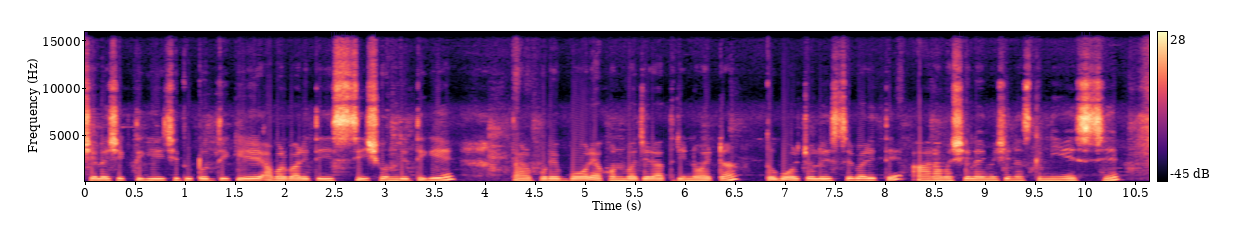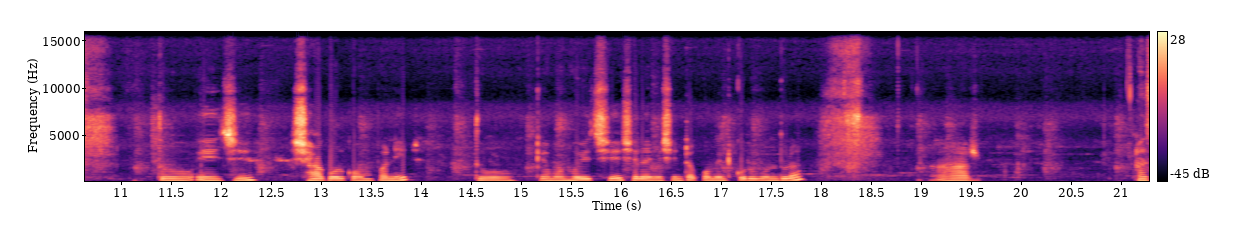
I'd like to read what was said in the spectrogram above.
সেলাই শিখতে গিয়েছি দুটোর দিকে, আবার বাড়িতে এসেছি সন্ধ্যের দিকে। তারপরে বর এখন বাজে রাত্রি নয়টা, তো বর চলে এসছে বাড়িতে, আর আমার সেলাই মেশিন আজকে নিয়ে এসছে। তো এই যে সাগর কোম্পানির, তো কেমন হয়েছে সেলাই মেশিনটা কমেন্ট করো বন্ধুরা। আর আজ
